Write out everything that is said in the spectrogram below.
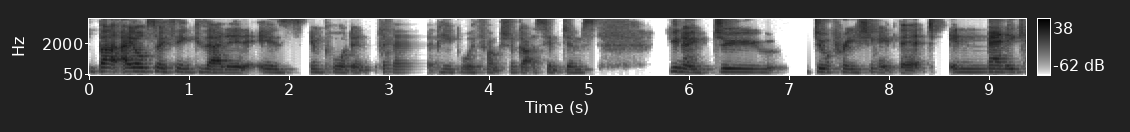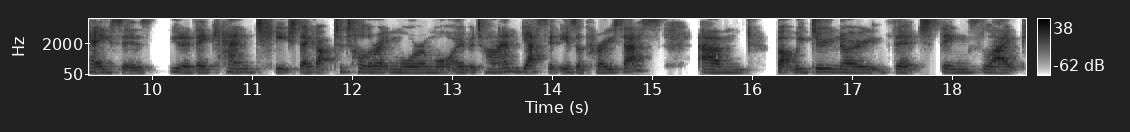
but I also think that it is important that people with functional gut symptoms, you know, do do appreciate that in many cases, you know, they can teach their gut to tolerate more and more over time. Yes, it is a process, um, but we do know that things like,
